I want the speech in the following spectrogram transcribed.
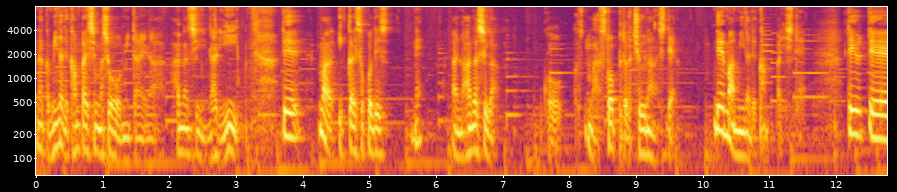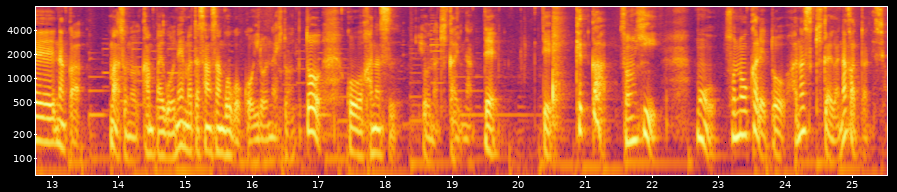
なんかみんなで乾杯しましょうみたいな話になりでまあ一回そこでねあの話がこう、まあ、ストップとか中断してでまあみんなで乾杯してって言ってなんかまあその乾杯後ねまた3355こういろんな人とこう話すような機会になってで結果その日もうその彼と話す機会がなかったんですよ。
